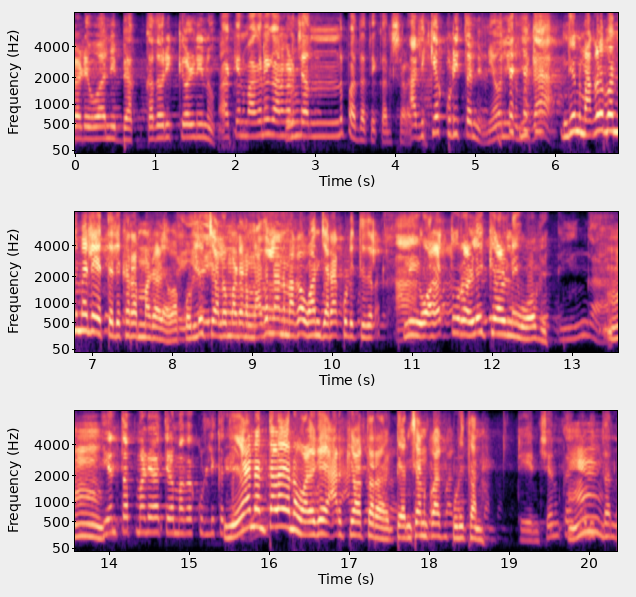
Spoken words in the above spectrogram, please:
ಬೇಡವ್ವ ನೀ ಬೆಕ್ಕದವ್ರಿಗೆ ಕೇಳಿ ನೀನು. ಆಕಿನ ಮಗನಿಗೆ ಅನಗಡ ಚಂದ ಪದ್ಧತಿ ಕಲ್ಸಾಳ ಅದಕ್ಕೆ ಕುಡಿತಾನೆ ನೀವು ನಿನ್ನ ಮಗ. ನಿನ್ನ ಮಗಳು ಬಂದ ಮೇಲೆ ತಲೆ ಖರಾಬ್ ಮಾಡ್ಯಾಳವ ಕೊಡ್ಲಿ ಚಾಲು ಮಾಡ್ಯಾನ. ಮೊದಲು ನನ್ನ ಮಗ ಒಂದು ಜರ ಕುಡಿತಿದ್ದಿಲ್ಲ. ನೀ ಹತ್ತೂರು ಹಳ್ಳಿ ಕೇಳಿ ನೀವು ಹೋಗಿ. ಹಿಂಗ? ಹ್ಮ್. ಏನ್ ತಪ್ಪು ಮಾಡಿ ಹೇಳ್ತೀರ ಮಗ ಕುಡ್ಲಿಕ್ಕೆ ಏನಂತಾಳ ಏನು ಒಳಗೆ ಯಾರು ಕೇಳ್ತಾರ ಟೆನ್ಷನ್ ಕಾಕಿ ಕುಡಿತಾನ. ಟೆನ್ಷನ್ ಕೈ ಕುಡಿತಾನ?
